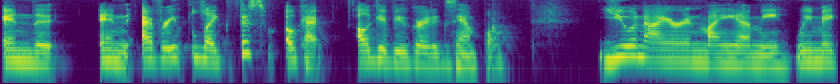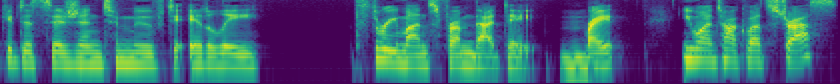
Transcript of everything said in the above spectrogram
and the and every like this okay, I'll give you a great example. You and I are in Miami. We make a decision to move to Italy 3 months from that date, Mm. right? You want to talk about stress?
